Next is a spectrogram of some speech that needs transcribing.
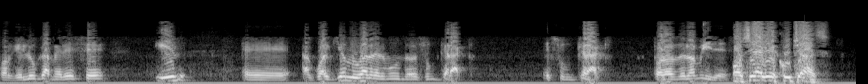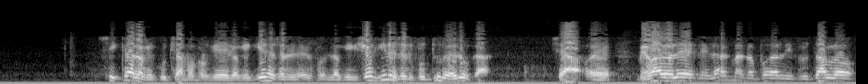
porque Luca merece ir eh, a cualquier lugar del mundo, es un crack, es un crack, por donde lo mires. O sea que escuchás. Sí, claro que escuchamos, porque lo que quiero es lo que yo quiero es el futuro de Luca. O sea, eh, me va a doler en el alma no poder disfrutarlo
